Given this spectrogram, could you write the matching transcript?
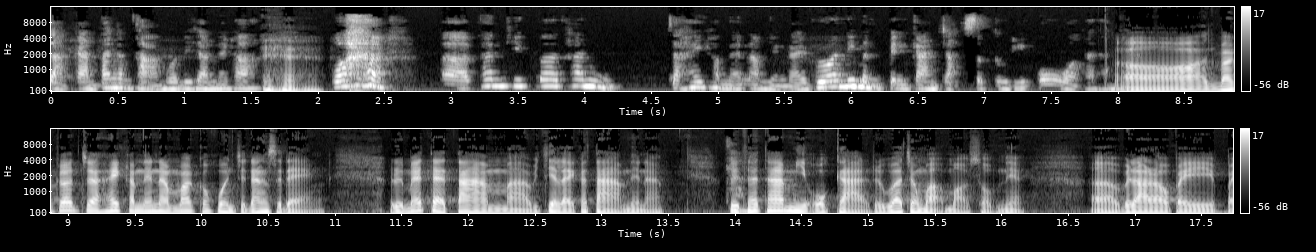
จากการตั้งคำถามของดิฉันนะคะ ว่าเอ่อท่านคิดว่าท่านจะให้คำแนะนำอย่างไร เพราะว่านี่มันเป็นการจัดสตูดิโออะค่ะท่านอ๋อ มันก็จะให้คำแนะนำว่าก็ควรจะนั่งแสดง หรือแม้แต่ตามมหาวิทยาลัยก็ตามเนี่ยนะ คือถ้าถ้ามีโอกาสหรือว่าจังหวะเหมาะสมเนี่ยเอ่อเวลาเราไปไป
